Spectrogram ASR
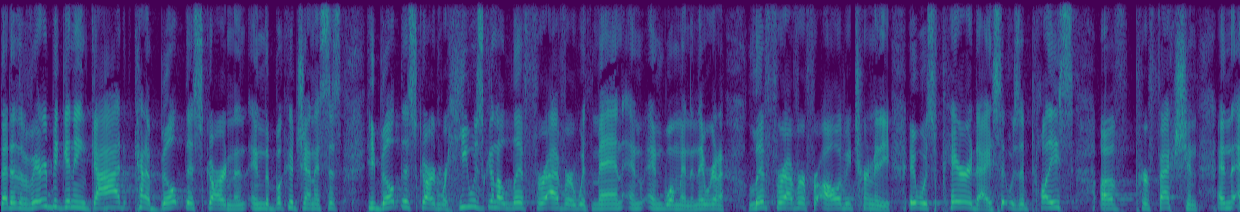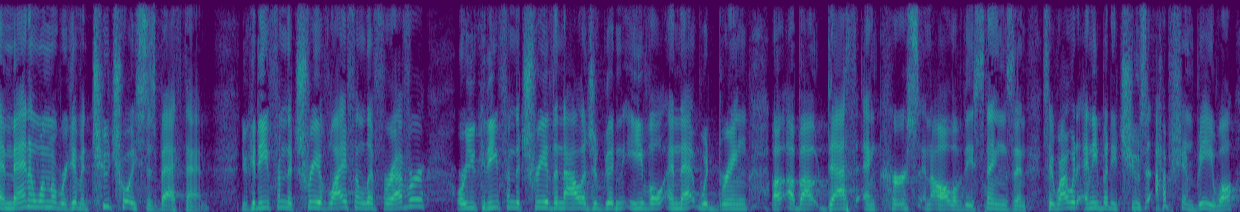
That at the very beginning, God kind of built this garden. In, in the book of Genesis, He built this garden where He was going to live forever with man and, and woman, and they were going to live forever for all of eternity. It was paradise, it was a place of perfection. And, and man and woman were given two choices back then. You could eat from the tree of life and live forever, or you could eat from the tree of the knowledge of good and evil, and that would bring uh, about death and curse and all of these things. And say, why would anybody choose option B? Well,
